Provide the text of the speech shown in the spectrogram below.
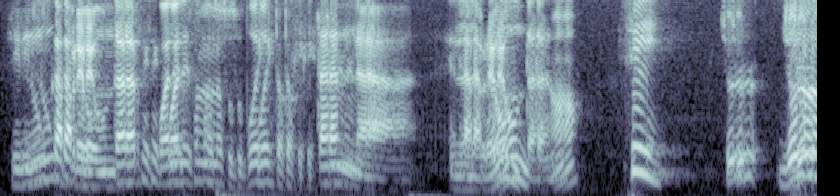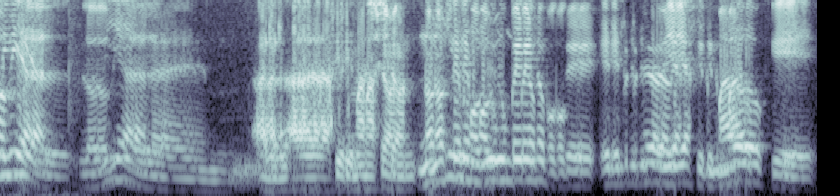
sin nunca preguntarse cuáles son los supuestos que están en la, en la pregunta, ¿no? Sí, Yo, yo lo vi, al, lo vi al, eh, a, la, a la afirmación. No se le movió un pelo porque él primero había afirmado que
